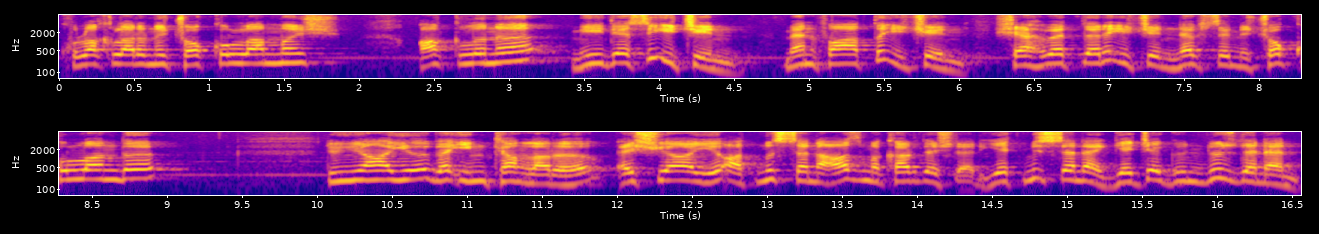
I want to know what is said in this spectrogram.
kulaklarını çok kullanmış, aklını midesi için, menfaatı için, şehvetleri için nefsimiz çok kullandı. Dünyayı ve imkanları, eşyayı 60 sene az mı kardeşler? 70 sene gece gündüz denen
